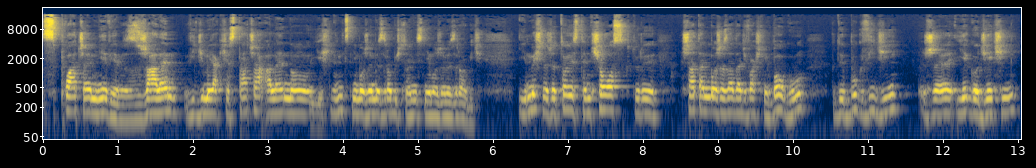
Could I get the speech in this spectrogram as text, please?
z płaczem, nie wiem, z żalem, widzimy jak się stacza, ale no, jeśli nic nie możemy zrobić, to nic nie możemy zrobić. I myślę, że to jest ten cios, który szatan może zadać właśnie Bogu, gdy Bóg widzi, że jego dzieci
